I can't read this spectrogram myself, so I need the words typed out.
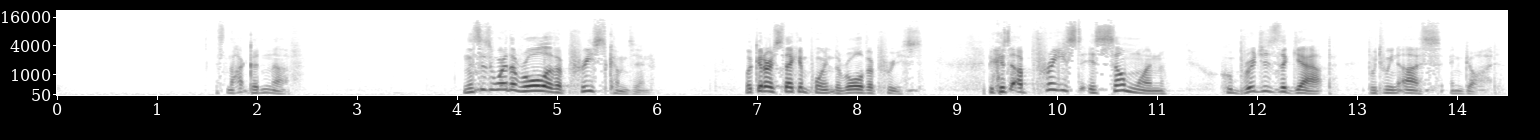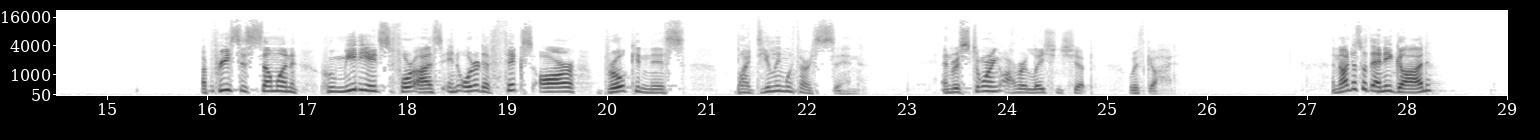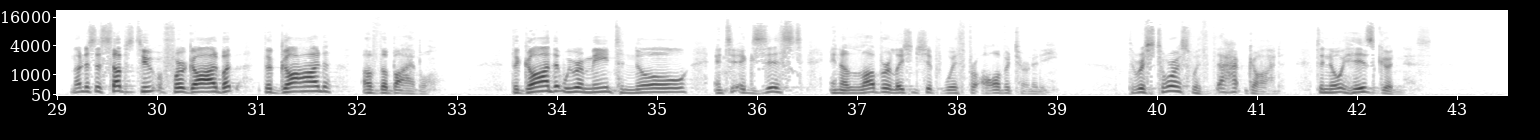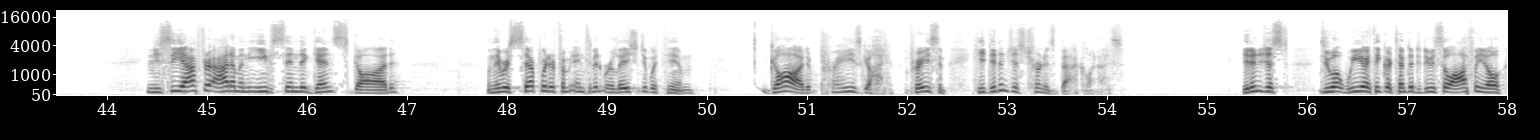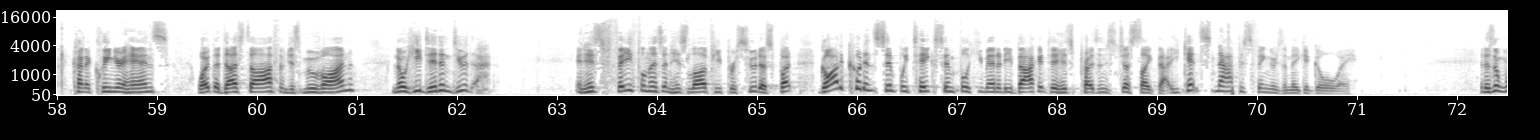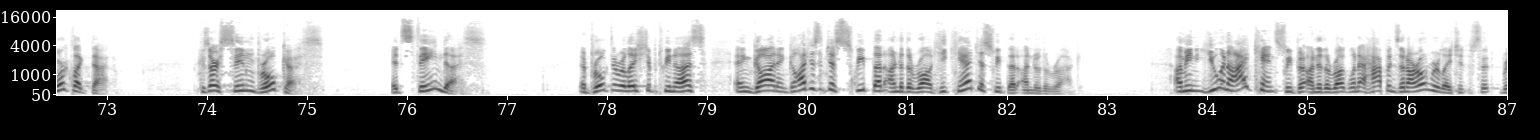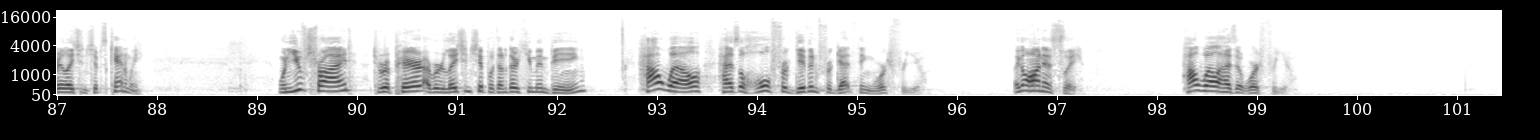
It's not good enough. And this is where the role of a priest comes in. Look at our second point the role of a priest. Because a priest is someone who bridges the gap between us and God. A priest is someone who mediates for us in order to fix our brokenness by dealing with our sin and restoring our relationship with God. And not just with any God, not just a substitute for God, but the God of the Bible. The God that we were made to know and to exist in a love relationship with for all of eternity. To restore us with that God, to know His goodness. And you see, after Adam and Eve sinned against God, when they were separated from intimate relationship with Him, God, praise God, praise Him, He didn't just turn His back on us. He didn't just do what we, I think, are tempted to do so often, you know, kind of clean your hands, wipe the dust off, and just move on. No, He didn't do that. In His faithfulness and His love, He pursued us. But God couldn't simply take sinful humanity back into His presence just like that. He can't snap His fingers and make it go away. It doesn't work like that. Because our sin broke us, it stained us. It broke the relationship between us and God. And God doesn't just sweep that under the rug. He can't just sweep that under the rug. I mean, you and I can't sweep it under the rug when it happens in our own relationships, can we? When you've tried to repair a relationship with another human being, how well has the whole forgive and forget thing worked for you? Like, honestly, how well has it worked for you?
